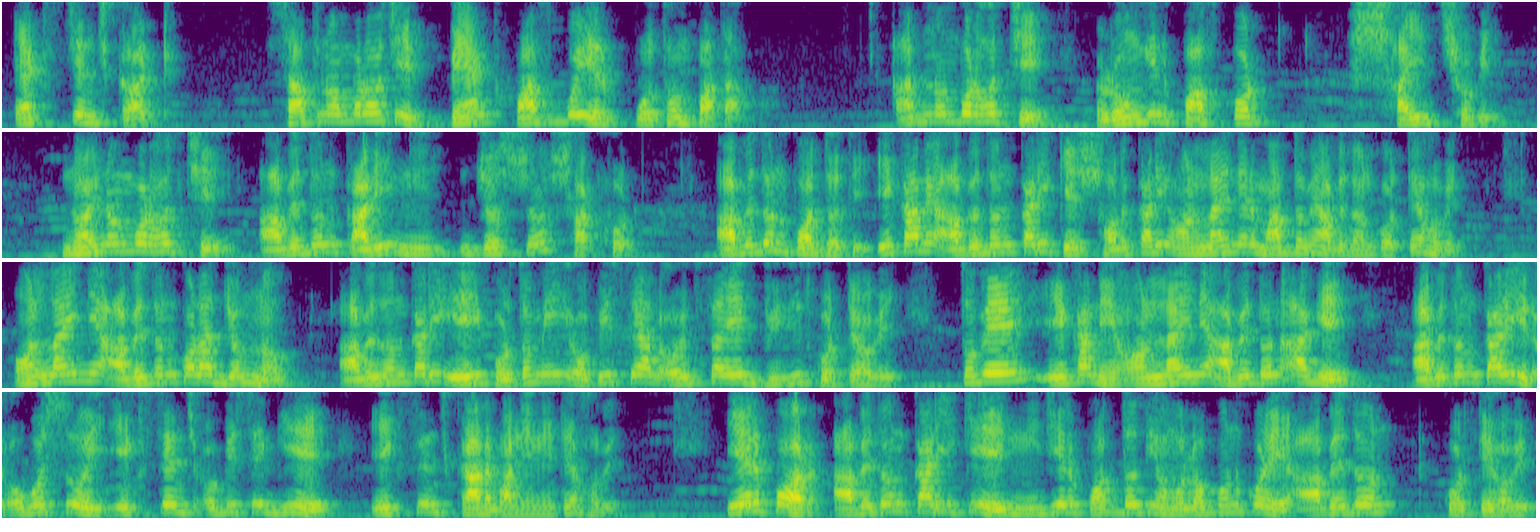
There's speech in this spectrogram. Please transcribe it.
এক্সচেঞ্জ কার্ড সাত নম্বর হচ্ছে ব্যাংক পাসবইয়ের প্রথম পাতা। আট নম্বর হচ্ছে রঙিন পাসপোর্ট সাইজ ছবি। নয় নম্বর হচ্ছে আবেদনকারী নিজস্ব স্বাক্ষর। আবেদন পদ্ধতি। এখানে আবেদনকারীকে সরকারি অনলাইনের মাধ্যমে আবেদন করতে হবে। অনলাইনে আবেদন করার জন্য আবেদনকারী এই প্রথমেই অফিসিয়াল ওয়েবসাইট ভিজিট করতে হবে। তবে এখানে অনলাইনে আবেদন আগে আবেদনকারীর অবশ্যই এক্সচেঞ্জ অফিসে গিয়ে এক্সচেঞ্জ কার্ড বানিয়ে নিতে হবে। এরপর আবেদনকারীকে নিজের পদ্ধতি অবলম্বন করে আবেদন করতে হবে।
